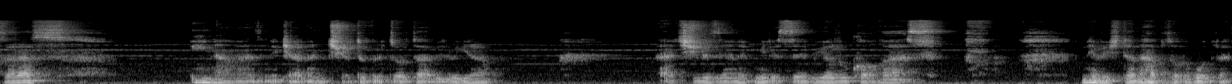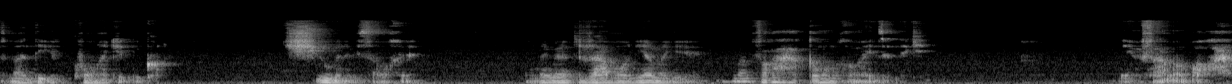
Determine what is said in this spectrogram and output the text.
مسخره است این همه هزینه کردم چرت و پرت رو تحویل بگیرم. هرچی به ذهنت می‌رسه بیا رو کاغذ. نوشتن ابزار قدرتمندی کمکت می‌کنه. چی رو بنویسم آخه؟ من روانی هم مگه؟ من فقط حقمو می‌خوام این زندگی. نمی‌فهمم واقعا.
